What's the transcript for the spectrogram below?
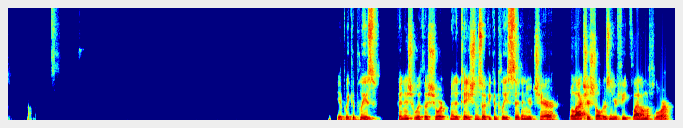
If we could please finish with a short meditation. So if you could please sit in your chair, relax your shoulders and your feet flat on the floor.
